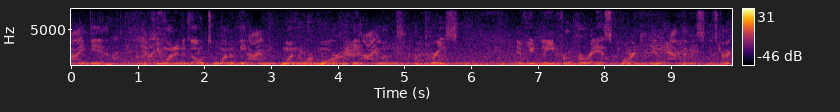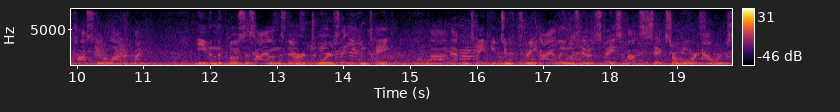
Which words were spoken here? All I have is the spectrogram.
idea. If you wanted to go to one of the island, one or more of the islands of Greece, if you leave from Piraeus Port in Athens, it's going to cost you a lot of money. Even the closest islands, there are tours that you can take uh, that will take you to three islands in a space about six or more hours.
